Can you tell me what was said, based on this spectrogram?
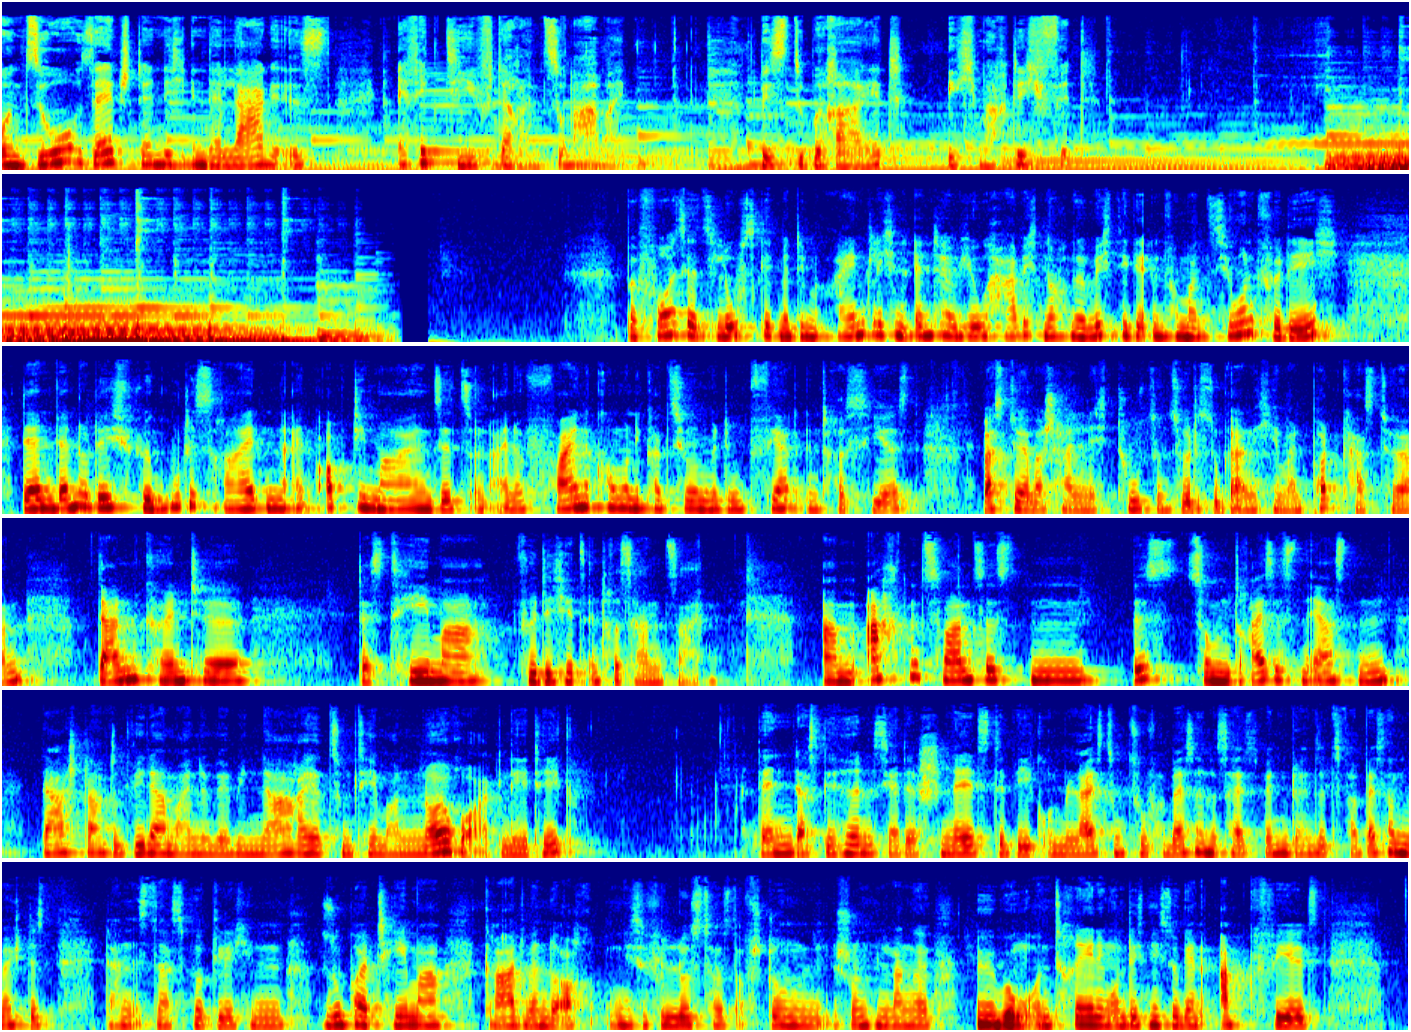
und so selbstständig in der Lage ist, effektiv daran zu arbeiten. Bist du bereit? Ich mache dich fit. Bevor es jetzt losgeht mit dem eigentlichen Interview, habe ich noch eine wichtige Information für dich. Denn wenn du dich für gutes Reiten, einen optimalen Sitz und eine feine Kommunikation mit dem Pferd interessierst, was du ja wahrscheinlich tust, sonst würdest du gar nicht hier meinen Podcast hören, dann könnte das Thema für dich jetzt interessant sein. Am 28. bis zum 30.01. da startet wieder meine Webinarreihe zum Thema Neuroathletik. Denn das Gehirn ist ja der schnellste Weg, um Leistung zu verbessern. Das heißt, wenn du deinen Sitz verbessern möchtest, dann ist das wirklich ein super Thema. Gerade wenn du auch nicht so viel Lust hast auf Stunden, stundenlange Übung und Training und dich nicht so gern abquälst,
